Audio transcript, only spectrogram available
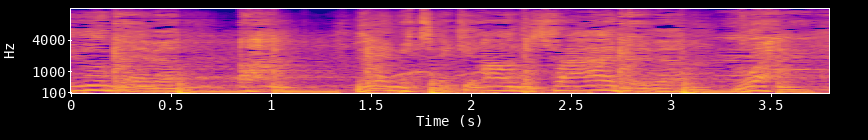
you. Uh, let me take you on this ride, baby. What?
